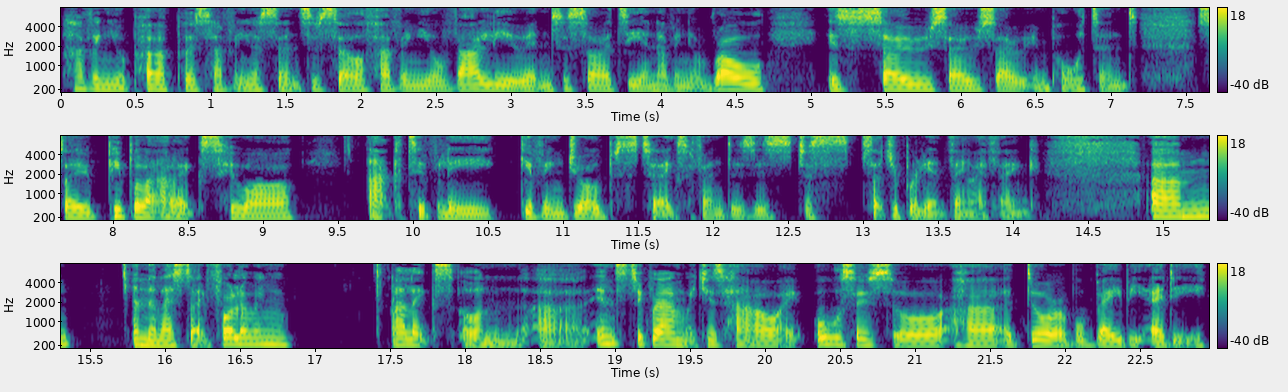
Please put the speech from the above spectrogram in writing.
having your purpose, having your sense of self, having your value in society, and having a role is so, so, so important. So, people like Alex who are actively giving jobs to ex offenders is just such a brilliant thing, I think. Um, and then I started following Alex on uh, Instagram, which is how I also saw her adorable baby Eddie.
